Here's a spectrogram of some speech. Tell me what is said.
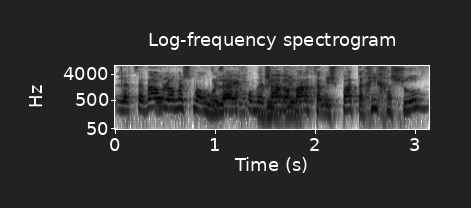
לצבא הוא לא משמעותי, זה אנחנו עכשיו מבינים. אמרת את המשפט הכי חשוב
